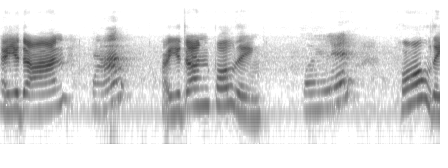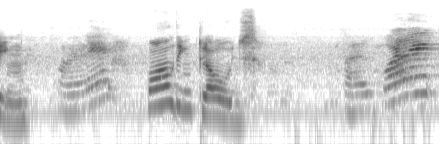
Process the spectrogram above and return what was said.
Are you done? Dan. Are you done folding? Folding. Boiling. Folding clothes. Just.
